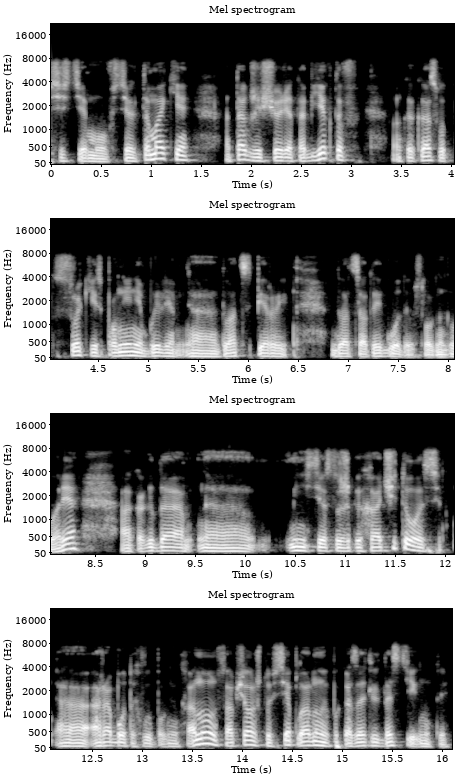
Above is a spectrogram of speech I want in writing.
систему в Стерлитамаке, а также еще ряд объектов, как раз вот сроки исполнения были 21-20 годы, условно говоря. А когда Министерство ЖКХ отчитывалось о работе работах выполненных, оно сообщало, что все плановые показатели достигнуты.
